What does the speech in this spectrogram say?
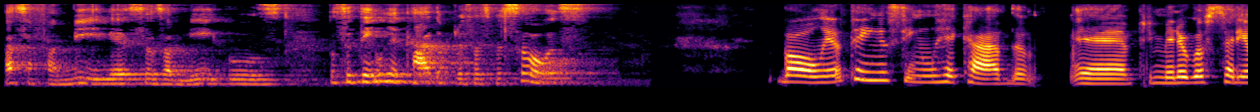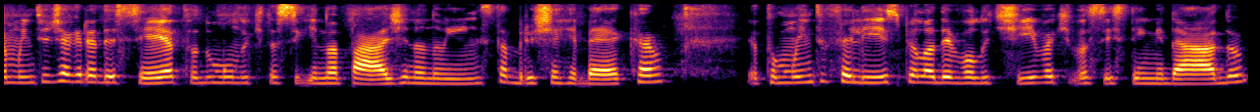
a sua família, seus amigos. Você tem um recado para essas pessoas? Bom, eu tenho sim um recado. É, primeiro, eu gostaria muito de agradecer a todo mundo que está seguindo a página no Insta, Bruxa Rebeca. Eu estou muito feliz pela devolutiva que vocês têm me dado.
